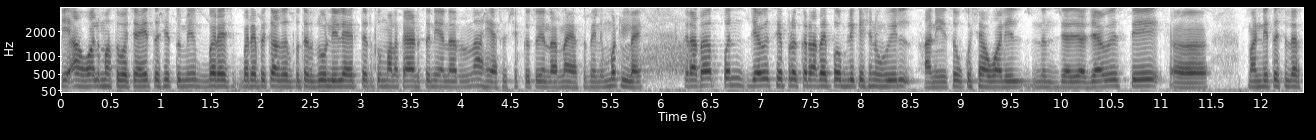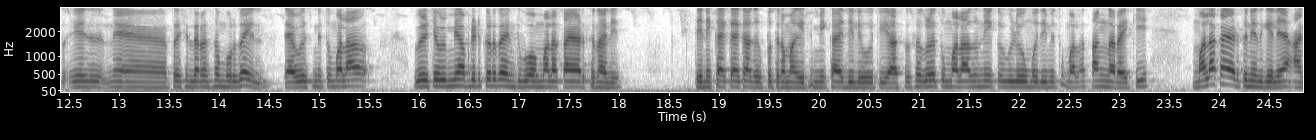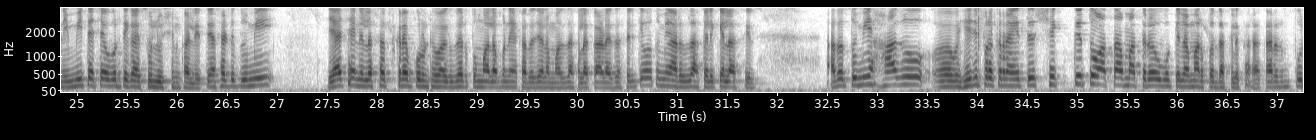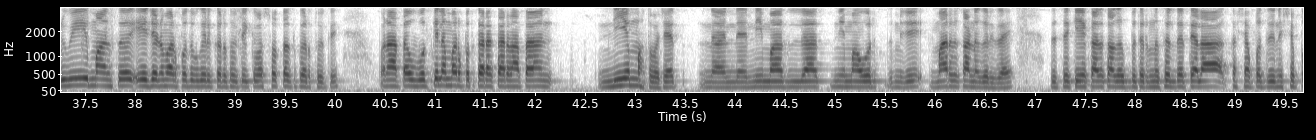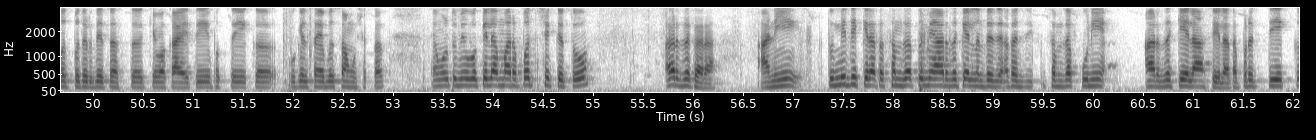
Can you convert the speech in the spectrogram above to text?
हे अहवाल महत्त्वाचे आहे तसे तुम्ही बऱ्याच बऱ्यापैकी कागदपत्र जोडलेले आहेत तर तुम्हाला काय अडचण येणार नाही असं शक्यतो येणार नाही असं त्यांनी म्हटलं आहे तर आता पण ज्यावेळेस हे प्रकरण आता पब्लिकेशन होईल आणि चौकशी अहवाल येईल ज्या- ज्या- ज्यावेळेस ते मान्य तहसीलदार तहसीलदारांसमोर जाईल त्यावेळेस मी तुम्हाला वेळच्या वेळी मी अपडेट करत आहे की बाबा मला काय अडचण आली. त्याने काय काय कागदपत्र मागितली मी काय दिली होती असं सगळं तुम्हाला अजून एक व्हिडिओमध्ये मी तुम्हाला सांगणार आहे की मला काय अडचणीत गेल्या आणि मी त्याच्यावरती काय सोल्युशन काढले. त्यासाठी तुम्ही या चॅनलला सबस्क्राईब करून ठेवा. जर तुम्हाला पण एखादा जलमाज दाखला काढायचा असेल किंवा तुम्ही अर्ज दाखल केला असेल आता तुम्ही हा जो हे जे प्रकरण आहे ते शक्यतो आता मात्र वकिलामार्फत दाखल करा. कारण पूर्वी माणसं एजंटमार्फत वगैरे करत होते किंवा स्वतःच करत होते. पण आता वकिलामार्फत करा कारण आता नियम महत्त्वाचे आहेत. न- नियमाला नियमावर म्हणजे मार्ग काढणं गरजेचं आहे. जसं की एखादं कागदपत्र नसेल तर त्याला कशा पद्धतीने शपथपत्र द्यायचं असतं किंवा काय ते फक्त एक वकील साहेबच सांगू शकतात. त्यामुळे तुम्ही वकिलामार्फत शक्यतो अर्ज करा. आणि तुम्ही देखील आता समजा तुम्ही अर्ज केल्यानंतर आता जी- समजा कुणी अर्ज केला असेल आता प्रत्येक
